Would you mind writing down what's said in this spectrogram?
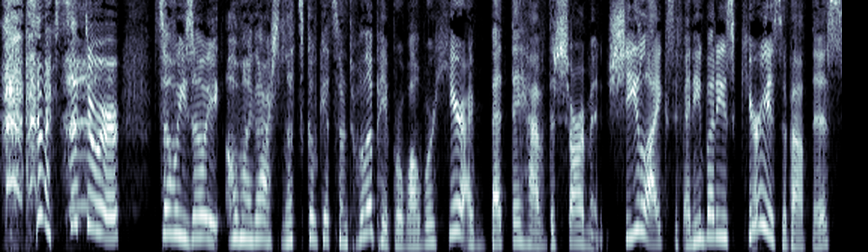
I said to her, Zoe, Zoe, oh my gosh, let's go get some toilet paper while we're here. I bet they have the Charmin. She likes, if anybody's curious about this,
